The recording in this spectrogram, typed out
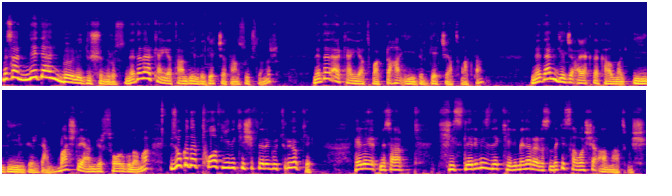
Mesela neden böyle düşünürüz? Neden erken yatan değil de geç yatan suçlanır? Neden erken yatmak daha iyidir geç yatmaktan? Neden gece ayakta kalmak iyi değildirden başlayan bir sorgulama bizi o kadar tuhaf yeni keşiflere götürüyor ki. Hele mesela hislerimizle kelimeler arasındaki savaşı anlatmış.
